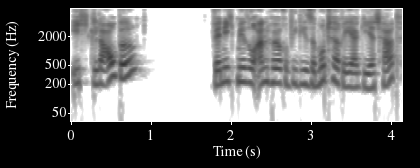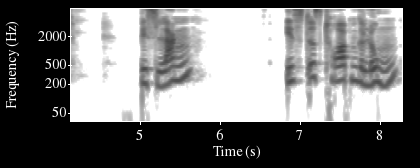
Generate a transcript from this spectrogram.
Ich glaube, wenn ich mir so anhöre, wie diese Mutter reagiert hat, bislang ist es Torben gelungen,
